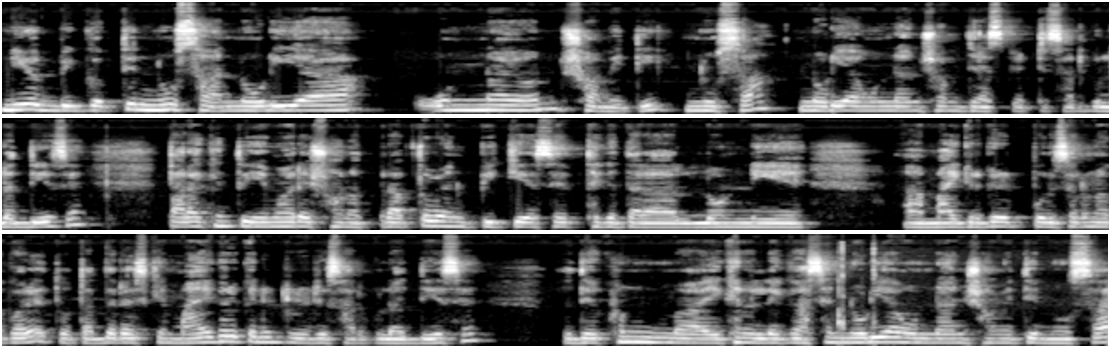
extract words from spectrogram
নিয়োগ বিজ্ঞপ্তি নুসা নড়িয়া উন্নয়ন সমিতি, নুসা নড়িয়া উন্নয়ন সমিতি আজকে একটি সার্কুলার দিয়েছে। তারা কিন্তু এমআরএ সনদপ্রাপ্ত এবং পিকেএসএফ থেকে তারা লোন নিয়ে মাইক্রো ক্রেডিট পরিচালনা করে। তো তাদের আজকে মাইক্রো ক্রেডিট সার্কুলার দিয়েছে। তো দেখুন এখানে লেখা আছে, নড়িয়া উন্নয়ন সমিতি, নুসা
